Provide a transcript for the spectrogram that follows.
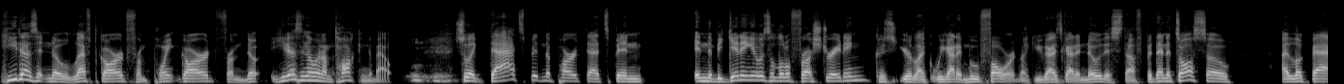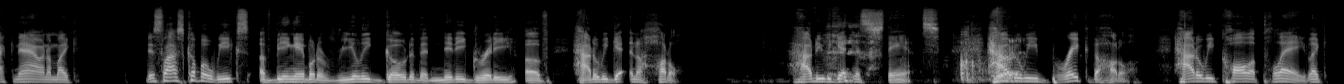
he doesn't know left guard from point guard from no, he doesn't know what I'm talking about. Mm-hmm. So like that's been the part that's been in the beginning, it was a little frustrating because you're like, we got to move forward. Like you guys got to know this stuff. But then it's also, I look back now and I'm like, this last couple of weeks of being able to really go to the nitty gritty of how do we get in a huddle? How do we get in a stance? How do we break the huddle? How do we call a play? Like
